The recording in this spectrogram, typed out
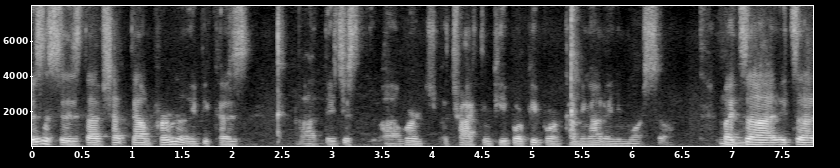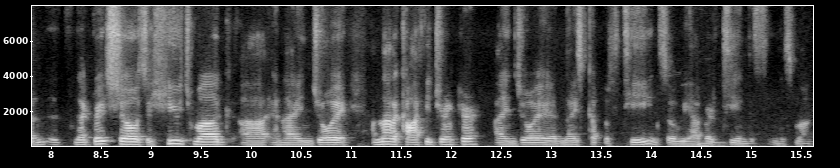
businesses that have shut down permanently because uh, they just uh, weren't attracting people or people weren't coming out anymore. So. but Mhm. uh, it's a, it's a great show. It's a huge mug, uh, and I enjoy. I'm not a coffee drinker. I enjoy a nice cup of tea, and so we have our Mhm. tea in this in this mug.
